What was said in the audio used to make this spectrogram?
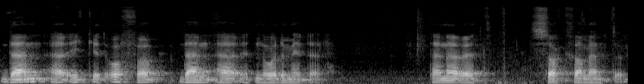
den er ikke et offer, den er et nådemiddel. Den er et sakramentum.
